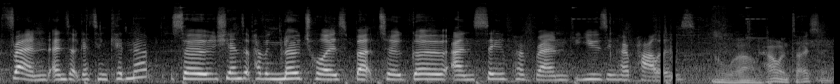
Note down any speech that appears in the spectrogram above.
friend ends up getting kidnapped. So she ends up having no choice but to go and save her friend using her powers. Oh wow. How enticing.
